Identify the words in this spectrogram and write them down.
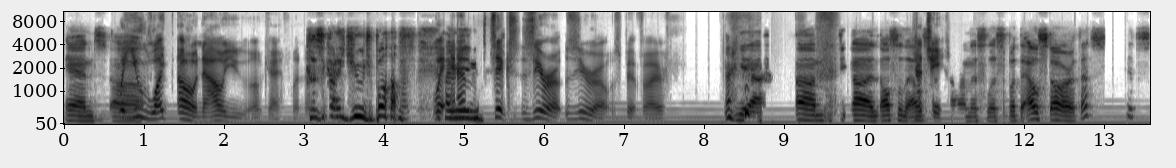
And uh, Wait, you like? Oh, now you okay? because it got a huge buff. Wait, I M mean, six zero zero Spitfire. yeah. Um. the- Uh. Also, the L star on this list, but the L star, that's it's.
